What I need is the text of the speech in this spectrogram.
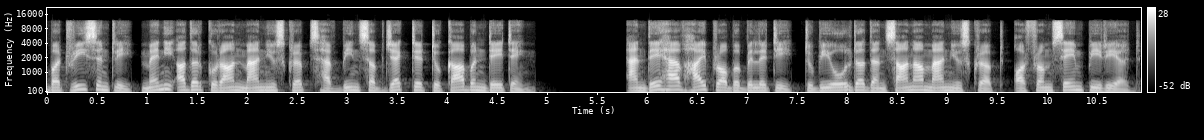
But recently, many other Quran manuscripts have been subjected to carbon dating and they have high probability to be older than Sana manuscript or from same period.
